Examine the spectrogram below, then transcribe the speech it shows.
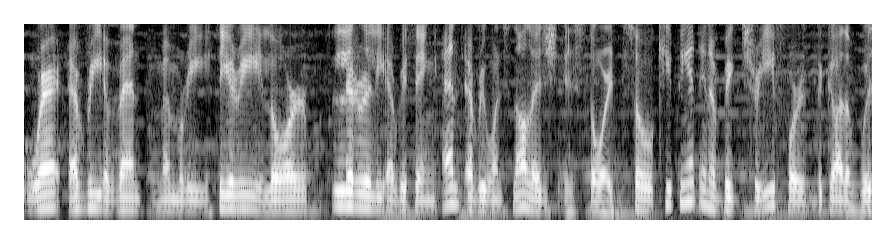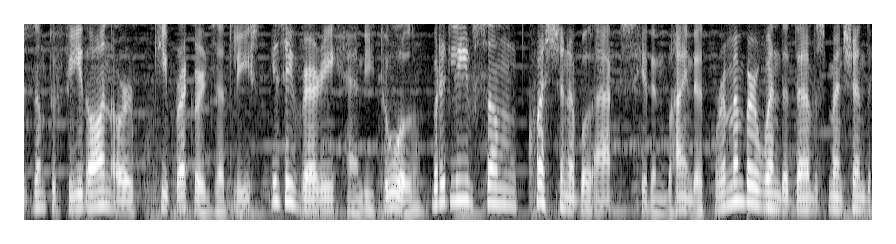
where every event, memory, theory, lore, literally everything and everyone's knowledge is stored. So keeping it in a big tree for the god of wisdom to feed on or keep records at least is a very handy tool, but it leaves some questionable acts hidden behind it. Remember when the devs mentioned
